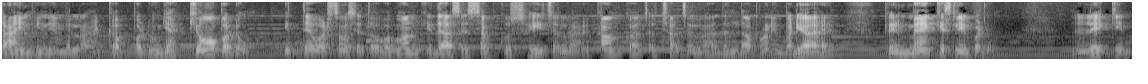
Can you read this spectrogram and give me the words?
टाइम ही नहीं मिल रहा है, कब पढ़ूँ या क्यों पढ़ूँ? इतने वर्षों से तो भगवान की दया से सब कुछ सही चल रहा है काम काज अच्छा चल रहा है, धंधा पानी बढ़िया है, फिर मैं किस लिए पढ़ूँ? लेकिन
